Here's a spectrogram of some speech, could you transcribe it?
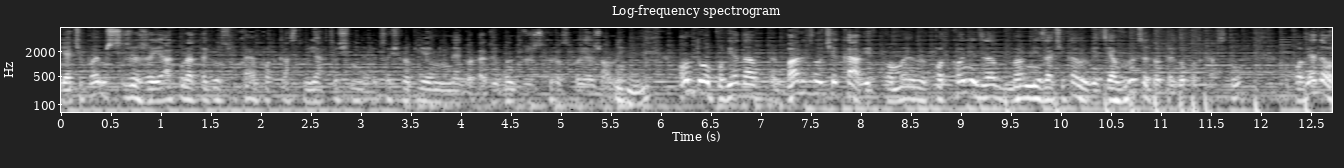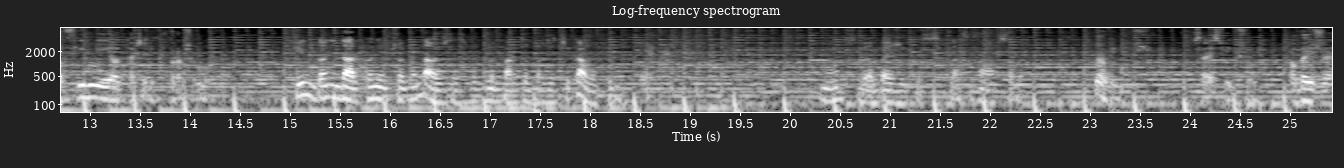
Ja Ci powiem szczerze, że ja akurat tego słuchałem podcastu, jak coś innego, coś robiłem innego, także byłem troszeczkę rozkojarzony. On tu opowiada bardzo ciekawie, pod koniec mnie zaciekawił, więc ja wrócę do tego podcastu. Opowiada o filmie i o takich, proszę mów. Film Doni Darko, nie wiem czy oglądałeś, to jest w ogóle bardzo, bardzo ciekawy film. Sobie obejrzyj, to jest klasa sama w sobie. No widzisz, science fiction. Obejrzę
